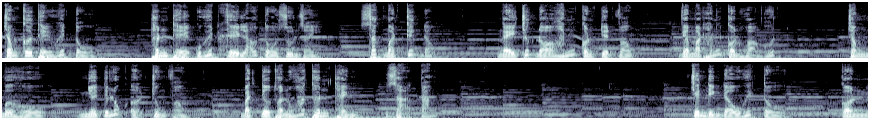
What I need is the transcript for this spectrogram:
Trong cơ thể huyết tổ, Thân thể của huyết khê lão tổ run dày Sắc mặt kích động. Ngày trước đó hắn còn tuyệt vọng Về mặt hắn còn hoảng hốt. Trong mơ hồ, nhớ tới lúc ở trung phòng, Bạch Tiểu Thuần hóa thân thành dạ tám Trên đỉnh đầu huyết tổ Còn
